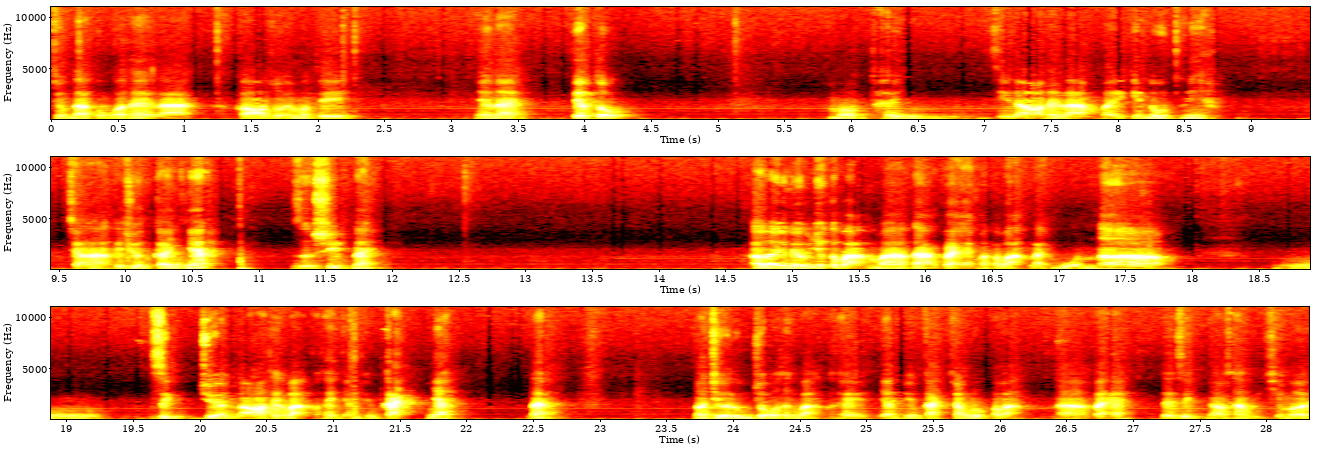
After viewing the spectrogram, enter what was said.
chúng ta cũng có thể là co rỗi một tí. Như này tiếp tục. Một hình gì đó để làm mấy cái nút nè chẳng hạn cái chuyển kênh nhé. Giữ shift này. Ở đây nếu như các bạn mà đang vẽ mà các bạn lại muốn uh, dịch chuyển nó thì các bạn có thể nhấn phím cách nhé. Đây. Nó chưa đúng chỗ thì các bạn có thể nhấn phím cách trong lúc các bạn là vẽ để dịch nó sang vị trí mới.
